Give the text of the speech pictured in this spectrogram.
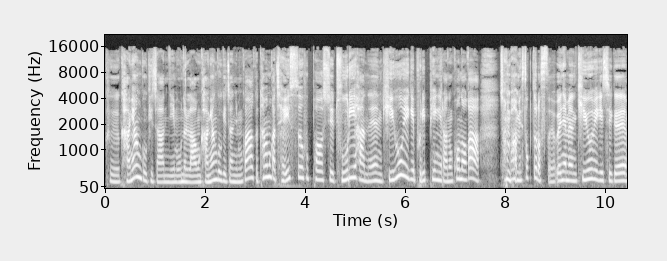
그 강양구 기자님 오늘 나온 강양구 기자님과 그 탐험가 제이스 후퍼 씨 둘이 하는 기후 위기 브리핑이라는 코너가 전 마음에 쏙 들었어요. 왜냐면 기후 위기 지금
